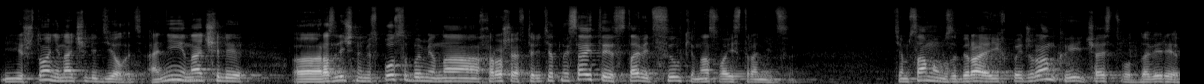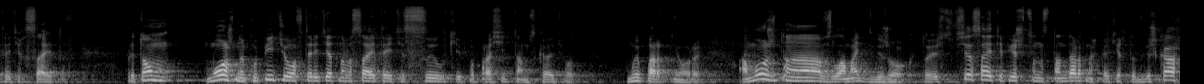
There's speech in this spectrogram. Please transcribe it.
и что они начали делать? Они начали э, различными способами на хорошие авторитетные сайты ставить ссылки на свои страницы. Тем самым забирая их PageRank и часть вот, доверия от этих сайтов. Притом можно купить у авторитетного сайта эти ссылки, попросить там сказать, вот, мы партнеры. А можно взломать движок. То есть все сайты пишутся на стандартных каких-то движках,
